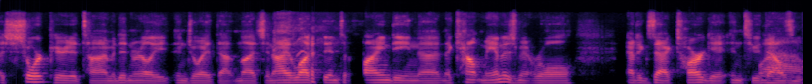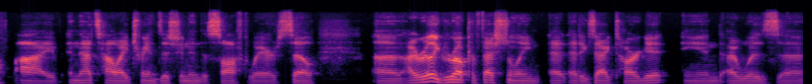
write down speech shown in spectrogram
a short period of time. I didn't really enjoy it that much, and I lucked into finding uh, an account management role at ExactTarget in 2005, wow. and that's how I transitioned into software. So uh, I really grew up professionally at, at ExactTarget, and I was uh,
